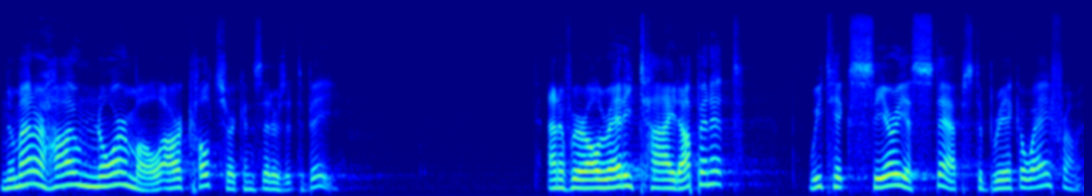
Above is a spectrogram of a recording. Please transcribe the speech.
No matter how normal our culture considers it to be. And if we're already tied up in it, we take serious steps to break away from it.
